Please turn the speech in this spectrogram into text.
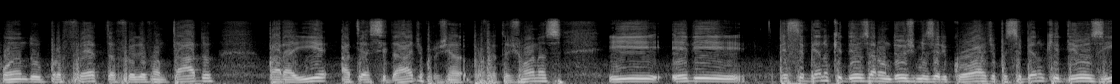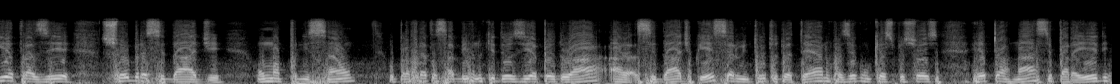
quando o profeta foi levantado para ir até a cidade, o profeta Jonas, e ele, percebendo que Deus era um Deus de misericórdia, percebendo que Deus ia trazer sobre a cidade uma punição, o profeta sabendo que Deus ia perdoar a cidade, porque esse era o intuito do Eterno, fazer com que as pessoas retornassem para Ele,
